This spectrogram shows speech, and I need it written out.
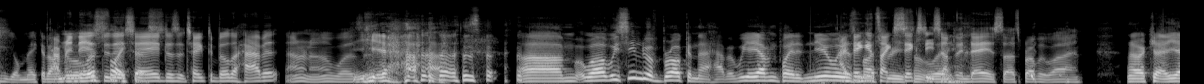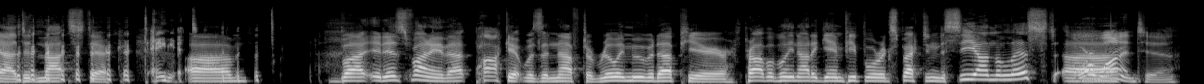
you'll make it on. How many days do like they say this. does it take to build a habit? I don't know. Was yeah um well we seem to have broken that habit we haven't played it nearly I think it's like sixty something days, so that's probably why. okay yeah it did not stick Dang it! um but it is funny that pocket was enough to really move it up here probably not a game people were expecting to see on the list or uh, wanted to.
